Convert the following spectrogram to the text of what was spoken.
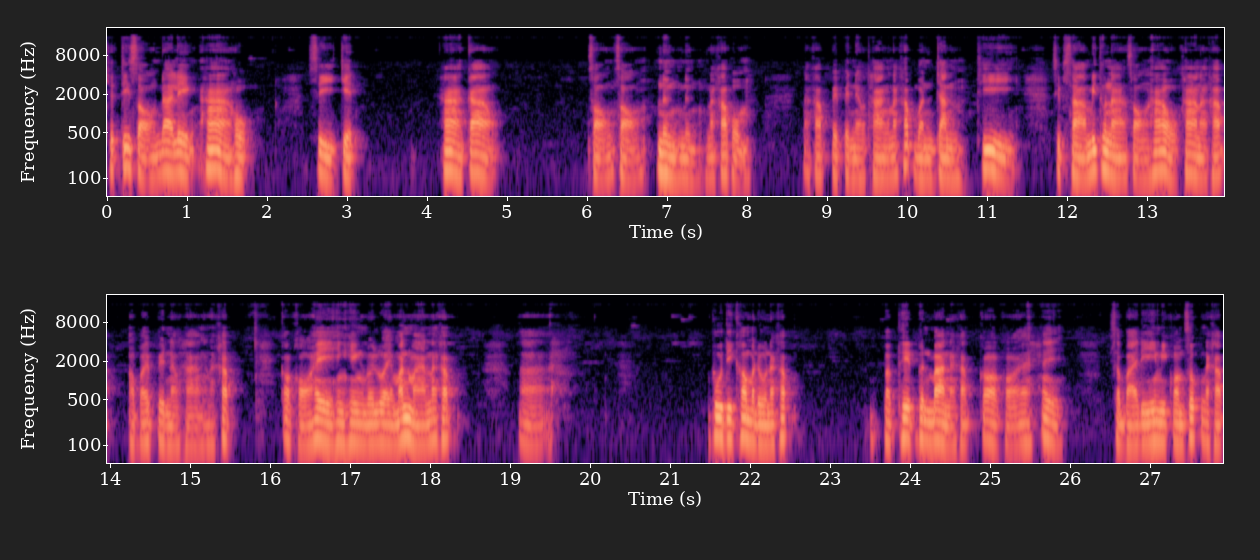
ชุดที่2ได้เลข56 47 59 2211นะครับผมนะครับไปเป็นแนวทางนะครับ วันจันทร์ที่ 13 มิถุนา2565 นะครับ เอาไปเป็นแนวทางนะครับ ก็ขอให้เฮงๆรวยๆมั่นหมานนะครับผู้ที่เข้ามาดูนะครับ ประเทศเพื่อนบ้านนะครับ ก็ขอให้สบายดีมีความสุขนะครับ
